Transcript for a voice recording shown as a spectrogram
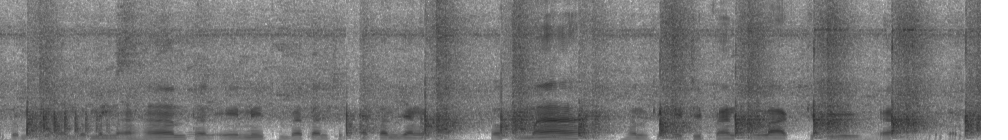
Itu menahan pemenahan dan ini jembatan-jembatan yang lama dan kini dibangun lagi ya teman-teman.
